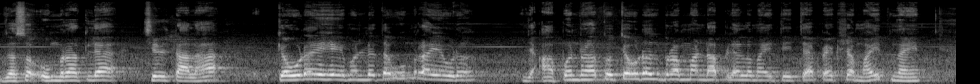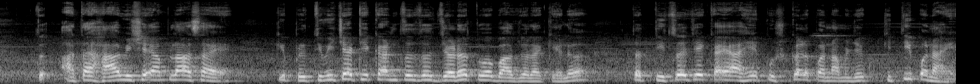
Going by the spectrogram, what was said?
जसं उमरातल्या चिलटाला केवढं हे म्हणलं तर उमरा एवढं. म्हणजे आपण राहतो तेवढंच ब्रह्मांड आपल्याला माहिती त्यापेक्षा माहीत नाही. तर आता हा विषय आपला असा आहे की पृथ्वीच्या ठिकाणचं जर जडत्व बाजूला केलं तर तिचं जे काय आहे पुष्कळपणा म्हणजे किती पण आहे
